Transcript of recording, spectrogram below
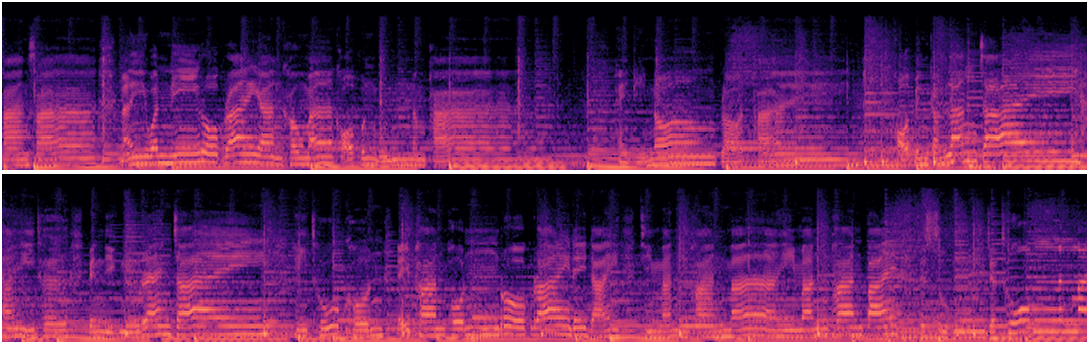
สร้างสา ในวันนี้โรคร้ายย่างเข้ามาขอผลบุญนำพา ให้พี่น้องปลอดภัย อเป็นกำลังใจ ให้เธอเป็นอีกหนึ่งแรงใจ ให้ทุกคนได้ผ่านพ้นโรคร้ายใดๆที่มันผ่านมาให้มันผ่านไป จะสุขจะทุกข์นั้นไม่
